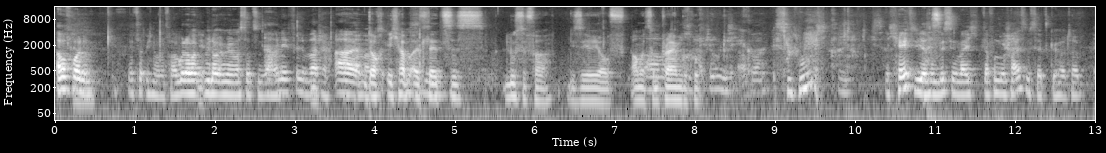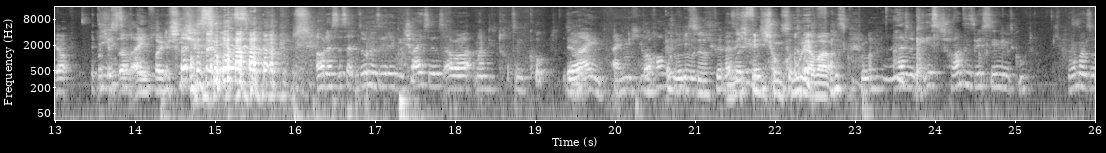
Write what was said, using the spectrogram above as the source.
Aber Freunde, jetzt habe ich noch eine Frage. Oder wollt ihr noch irgendwas dazu Ah, sagen? nee, Philipp, warte. Ah, doch, ich habe als letztes Lucifer, die Serie auf Amazon Oh, Prime geguckt. Aber Ist die gut? Ich hate die ja so ein bisschen, weil ich davon nur Scheiße bis jetzt gehört habe. Ja, Die ist ist auch eigentlich voll scheiße. Aber das ist halt so eine Serie, die scheiße ist, aber man die trotzdem guckt. Ja. Nein, eigentlich Doch, überhaupt also nicht so. Also ich finde die schon cool, aber gut. Und also die ist schon ein bisschen gut. Wenn man so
